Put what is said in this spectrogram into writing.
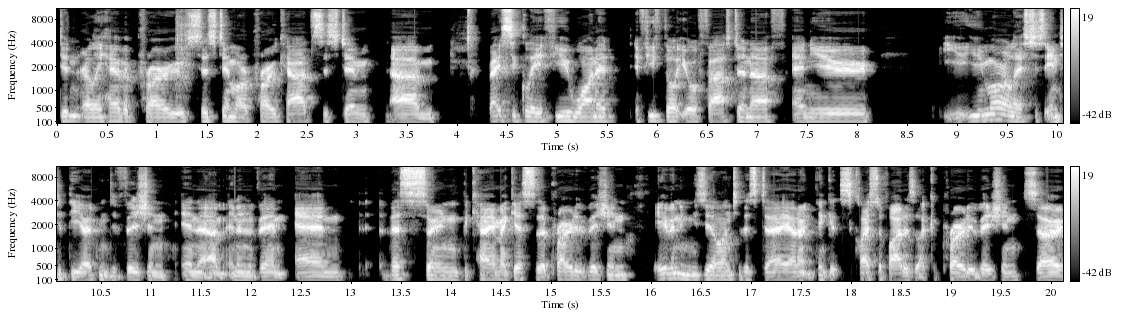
didn't really have a pro system or a pro card system. Um, basically, if you wanted, if you thought you were fast enough and you you, more or less just entered the open division in um, in an event, and this soon became, I guess, the pro division. Even in New Zealand to this day, I don't think it's classified as like a pro division. So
